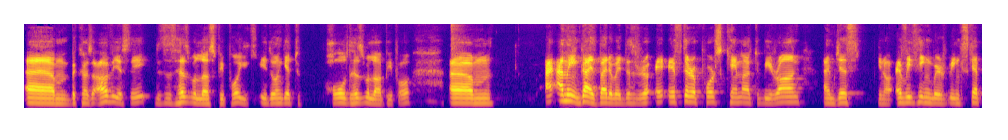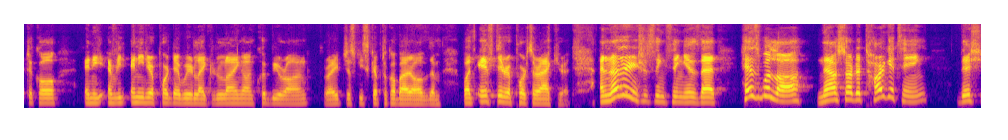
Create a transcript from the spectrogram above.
Um, because obviously this is Hezbollah's people. You, you don't get to hold Hezbollah people. Um, I, I mean, guys. By the way, this if the reports came out to be wrong, I'm just you know everything we're being skeptical any every any report that we're like relying on could be wrong right just be skeptical about all of them but if the reports are accurate and another interesting thing is that hezbollah now started targeting the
